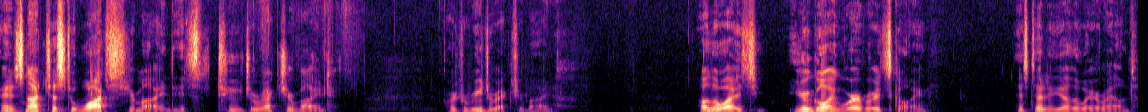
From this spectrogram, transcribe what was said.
And it's not just to watch your mind, it's to direct your mind or to redirect your mind. Otherwise, you're going wherever it's going instead of the other way around.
